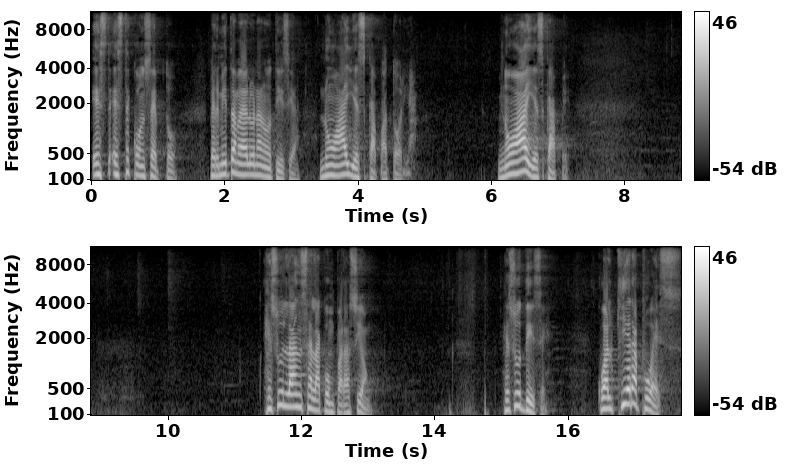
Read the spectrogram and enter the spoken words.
este, este, concepto, permítame darle una noticia, no hay escapatoria, no hay escape. Jesús lanza la comparación. Jesús dice, cualquiera pues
